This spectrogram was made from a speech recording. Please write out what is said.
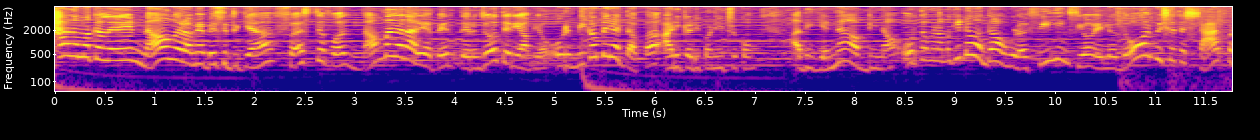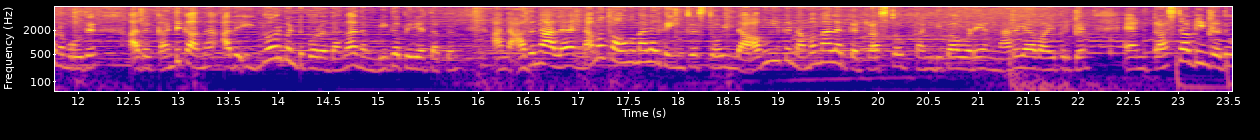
Hello மக்களே நான் உங்க ரம்யா பேசிட்டு இருக்கேன். ஃபர்ஸ்ட் ஆஃப் ஆல் நம்மள நிறைய பேர் தெரிஞ்சோ தெரியாமையோ ஒரு மிகப்பெரிய தப்பை அடிக்கடி பண்ணிட்டு இருக்கோம். அது என்ன அப்படின்னா ஒருத்தவங்க நம்ம கிட்ட வந்து அவங்களோட ஃபீலிங்ஸையோ இல்லை ஏதோ ஒரு விஷயத்த ஷேர் பண்ணும்போது அதை கண்டுக்காம அதை இக்னோர் பண்ணிட்டு போறதாங்க அந்த மிகப்பெரிய தப்பு. அண்ட் அதனால நமக்கு அவங்க மேல இருக்க இன்ட்ரெஸ்ட்டோ இல்லை அவங்களுக்கு நம்ம மேல இருக்க ட்ரஸ்ட்டோ கண்டிப்பாக உடைய நிறையா வாய்ப்பு இருக்கு. அண்ட் ட்ரஸ்ட் அப்படின்றது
